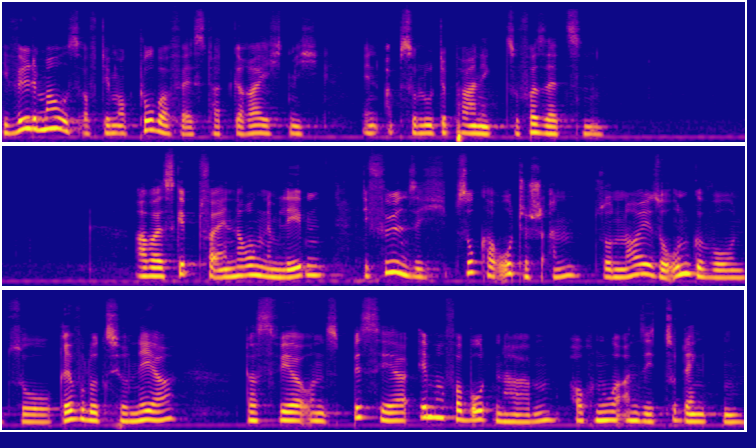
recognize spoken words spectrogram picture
Die wilde Maus auf dem Oktoberfest hat gereicht, mich in absolute Panik zu versetzen. Aber es gibt Veränderungen im Leben, die fühlen sich so chaotisch an, so neu, so ungewohnt, so revolutionär, dass wir uns bisher immer verboten haben, auch nur an sie zu denken.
